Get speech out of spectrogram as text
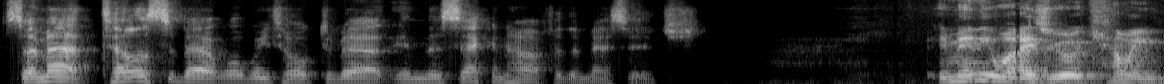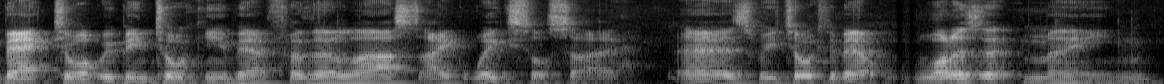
So matt tell us about what we talked about in the second half of the message. In many ways we were coming back to what we've been talking about for the last eight weeks or so as we talked about what does it mean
